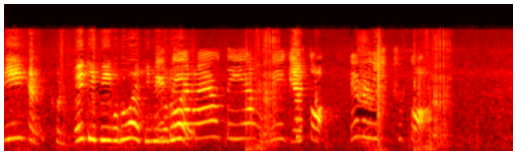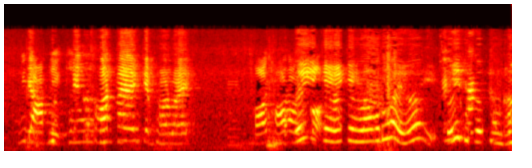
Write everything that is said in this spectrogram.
นี่ฉันขุด เฮ้ยทีพีกูด้วยทีพีมีกูเตีด้วยย งแล้วเตียง มีชุดเกาะเฮ้ยมันมีชุดเกาะ มีดาบเหล็กธเก็บนู ทอดไปเก็บทอดไว้ ทอสทอสเอาเฮ้ย เกาะเก่งไอ้เก่งเราก็ด้วย เฮ้ย เฮ้ยกูเจอรองเท้า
